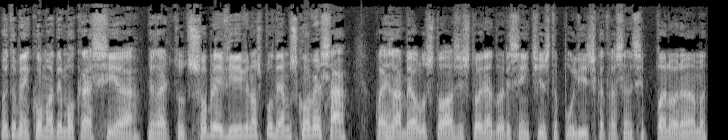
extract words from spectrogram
Muito bem, como a democracia, apesar de tudo, sobrevive, nós pudemos conversar com a Isabel Lustosa, historiadora e cientista política, traçando esse panorama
